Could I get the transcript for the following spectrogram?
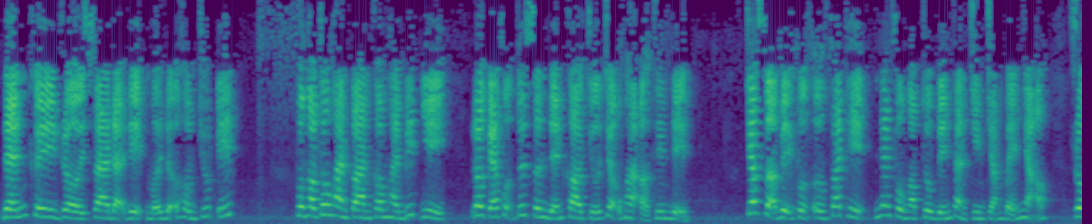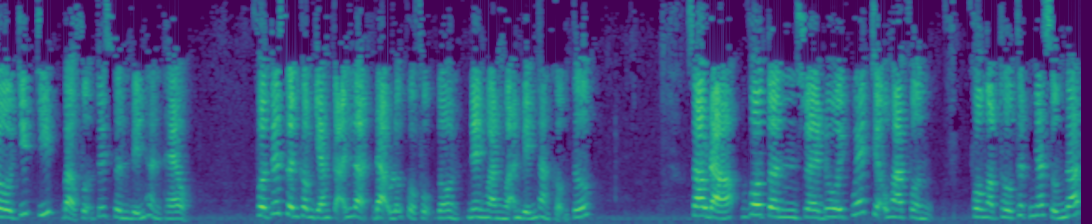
Đến khi rời xa đại điện mới đỡ hơn chút ít. Phượng ngọc thu hoàn toàn không hay biết gì, lôi kéo phượng tuyết sinh đến kho chứa chậu hoa ở thiên điện chắc sợ bị phượng ương phát hiện, nên phù ngọc thu biến thành chim trắng bé nhỏ, rồi chip chip bảo phượng tuyết sinh biến hình theo. Phượng tuyết sinh không dám cãi lệnh đạo lữ của phụ tôn, nên ngoan ngoãn biến thành khổng tước. Sau đó, vô tình xòe đuôi quét chậu hoa phượng phù ngọc thu thích nhất xuống đất.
